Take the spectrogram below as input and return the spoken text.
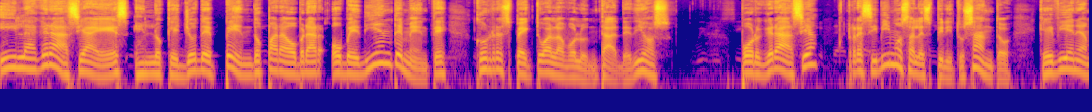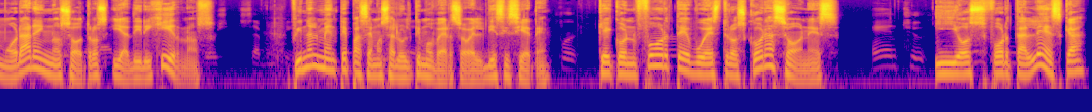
Y la gracia es en lo que yo dependo para obrar obedientemente con respecto a la voluntad de Dios. Por gracia, recibimos al Espíritu Santo, que viene a morar en nosotros y a dirigirnos. Finalmente pasemos al último verso, el 17. Que conforte vuestros corazones y os fortalezca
